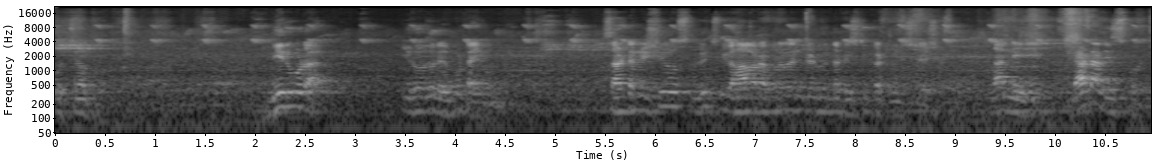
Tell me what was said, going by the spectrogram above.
వచ్చినప్పుడు మీరు కూడా ఈరోజు రేపు టైం ఉంది. Certain issues which you have represented with the district administration దాన్ని డేటా తీసుకోండి.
